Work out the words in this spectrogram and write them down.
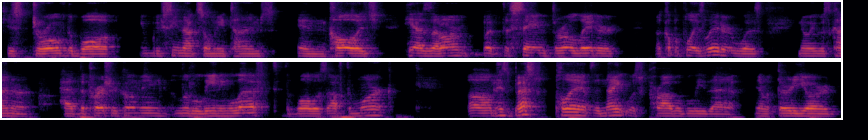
just drove the ball. We've seen that so many times in college. He has that arm, but the same throw later, a couple plays later, was, you know, he was kind of had the pressure coming, a little leaning left. The ball was off the mark. Um, his best play of the night was probably that, you know, 30 yard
